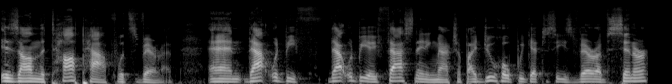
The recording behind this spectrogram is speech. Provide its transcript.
is on the top half with Zverev, and that would be that would be a fascinating matchup. I do hope we get to see Zverev Sinner.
